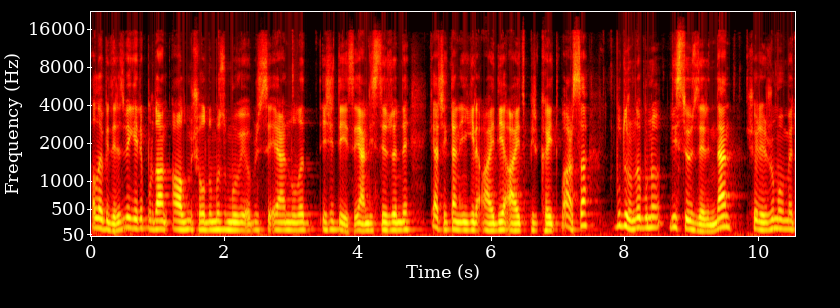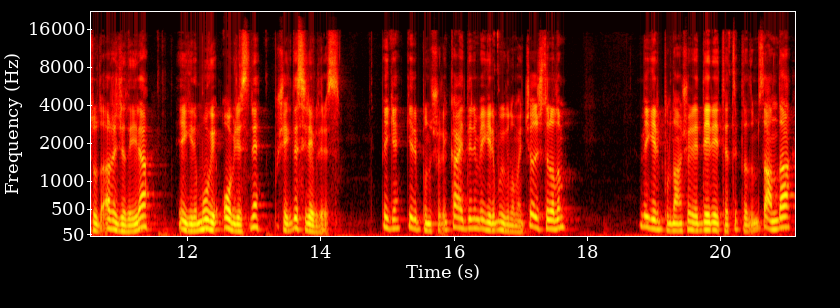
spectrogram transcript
alabiliriz ve gelip buradan almış olduğumuz movie objesi eğer null'a eşit değilse yani liste üzerinde gerçekten ilgili id'ye ait bir kayıt varsa bu durumda bunu liste üzerinden şöyle remove metodu aracılığıyla ilgili movie objesini bu şekilde silebiliriz. Peki gelip bunu şöyle kaydedelim ve gelip uygulamayı çalıştıralım. Ve gelip buradan şöyle delete'e tıkladığımız anda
